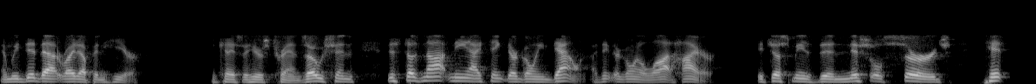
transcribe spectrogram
And we did that right up in here. Okay, so here's Transocean. This does not mean I think they're going down. I think they're going a lot higher. It just means the initial surge hit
